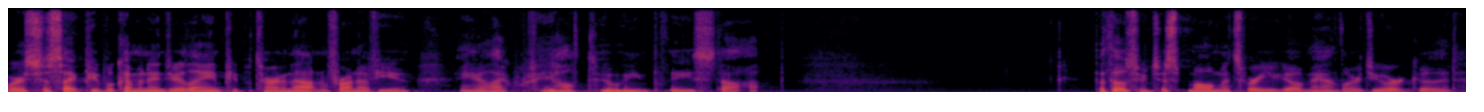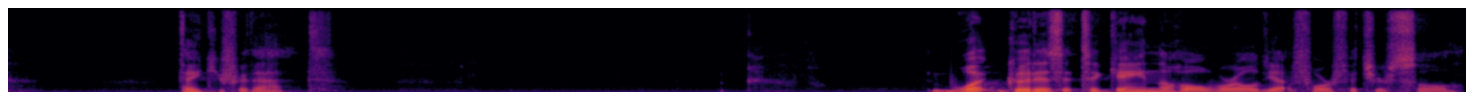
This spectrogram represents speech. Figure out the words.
where it's just like people coming into your lane, people turning out in front of you, and you're like, what are y'all doing? Please stop. But those are just moments where you go, man, Lord, you are good. Thank you for that. What good is it to gain the whole world yet forfeit your soul?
